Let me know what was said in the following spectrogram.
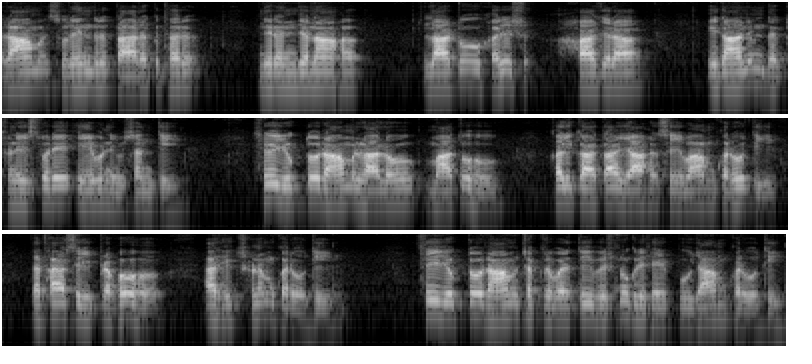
राम सुरेंद्र तारकधर निरंजना लाटू, हरीश हाजरा, इदानीं दक्षिणेश्वरे एव निवसन्ति। श्रीयुक्तो रामलालो मातुः कलिकातायाः सेवां करोति तथा श्रीप्रभोः अधीक्षणं करोति। श्रीयुक्तो रामचक्रवर्ती विष्णुगृहे पूजां करोति।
